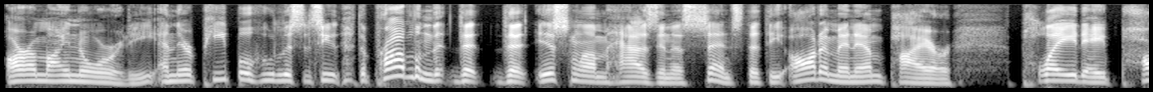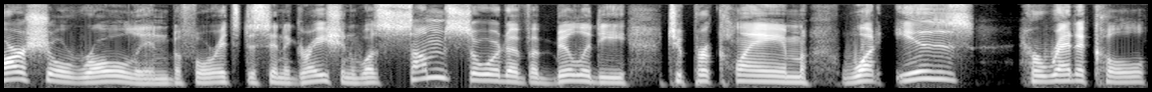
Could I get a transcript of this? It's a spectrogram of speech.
are a minority, and they're people who listen. See, the problem that, that, that Islam has, in a sense, that that the Ottoman Empire played a partial role in before its disintegration was some sort of ability to proclaim what is heretical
